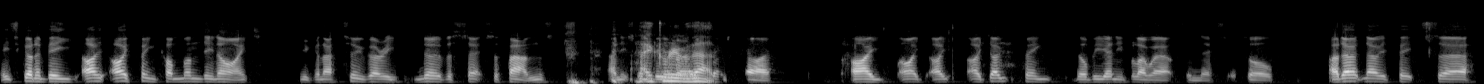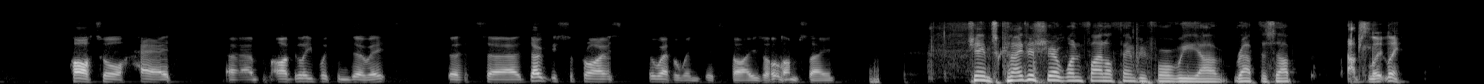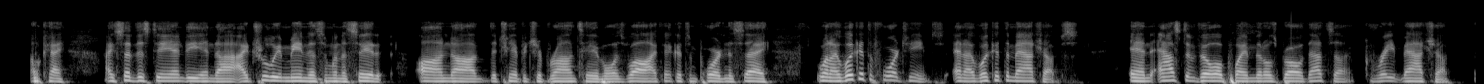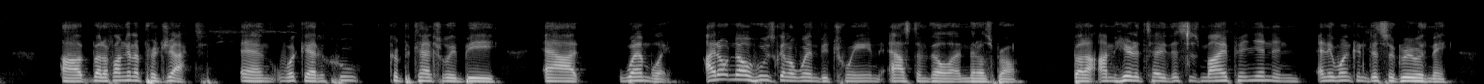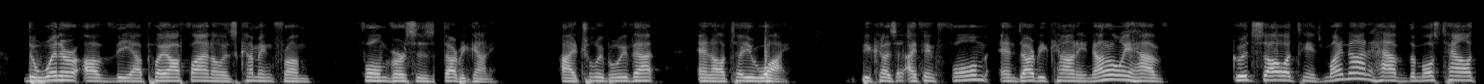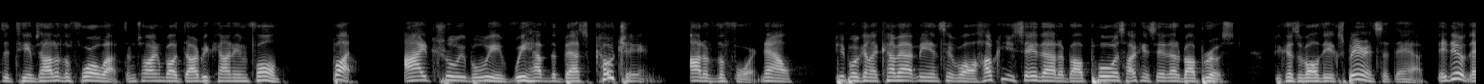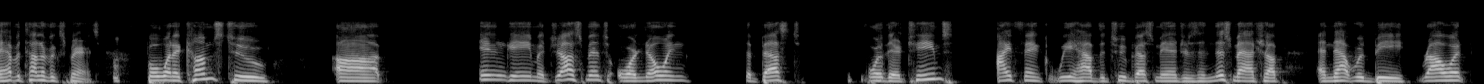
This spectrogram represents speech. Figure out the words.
it's going to be. I, I think on Monday night you're going to have two very nervous sets of fans, and it's I agree with that. I, I, I, I don't think there'll be any blowouts in this at all. I don't know if it's uh, heart or head. Um, I believe we can do it, but uh, don't be surprised whoever wins this tie. Is all I'm saying. James, can I just share one final thing before we uh, wrap this up? Absolutely. Okay. I said this to Andy, and uh, I truly mean this. I'm going to say it on uh, the championship roundtable as well. I think it's important to say when I look at the four teams and I look at the matchups, and Aston Villa play Middlesbrough, that's a great matchup. Uh, but if I'm going to project and look at who could potentially be at Wembley, I don't know who's going to win between Aston Villa and Middlesbrough. But I'm here to tell you this is my opinion, and anyone can disagree with me the winner of the uh, playoff final is coming from Fulham versus Derby County. I truly believe that, and I'll tell you why. Because I think Fulham and Derby County not only have good, solid teams, might not have the most talented teams out of the four left. I'm talking about Derby County and Fulham, but I truly believe we have the best coaching out of the four. Now, people are going to come at me and say, well, how can you say that about Pulis? How can you say that about Bruce? because of all the experience that they have. They do. They have a ton of experience. But when it comes to uh, in-game adjustments or knowing the best for their teams, I think we have the two best managers in this matchup, and that would be Rowett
